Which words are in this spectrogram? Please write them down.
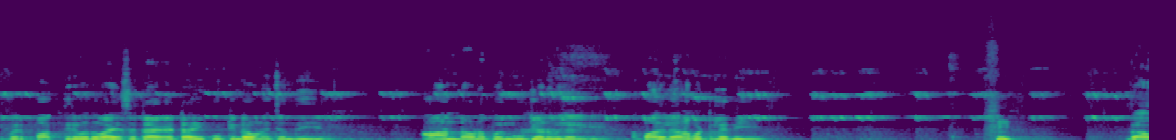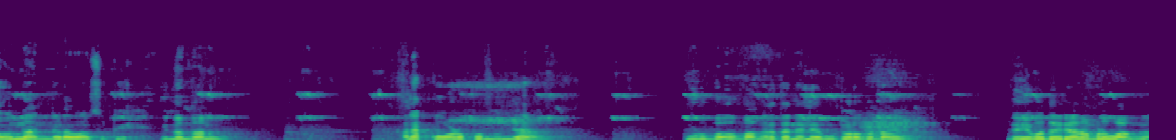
ഇപ്പോൾ ഒരു പത്തിരുപത് വയസ്സായിട്ടായി ഈ കുട്ടി ഉണ്ടാവണ വെച്ചാൽ എന്ത് ചെയ്യും? ആ ഉണ്ടാവണ പെൺകുട്ടിയാണ് വിചാരിക്കുക അപ്പോൾ അതിലേറെ പെട്ടില്ലേ നീ? ഇതാവും നല്ലടാ വാസുട്ടിയെ. പിന്നെന്താണ്? അല്ല കുഴപ്പമൊന്നുമില്ല. കുടുംബമാകുമ്പോൾ അങ്ങനെ തന്നെയല്ലേ കുട്ടികളൊക്കെ ഉണ്ടാവും. ദൈവം തരിക നമ്മൾ വാങ്ങുക.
